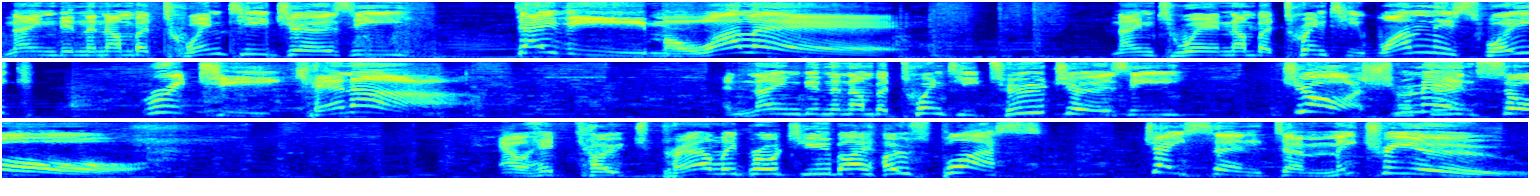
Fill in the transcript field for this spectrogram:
Named in the number 20 jersey, Davvy Moale. Named to wear number 21 this week, Richie Kennar. And named in the number 22 jersey, Josh Okay. Mansour. Our head coach proudly brought to you by Host Plus, Jason Demetriou.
